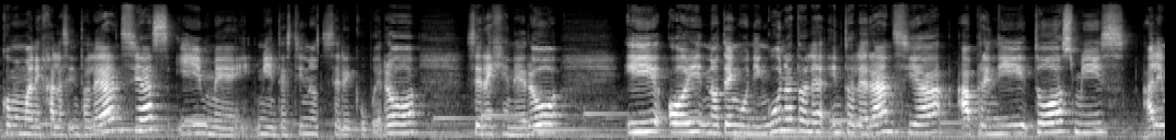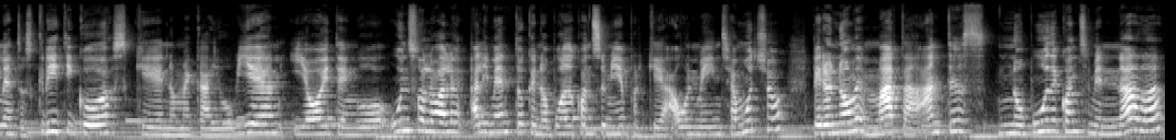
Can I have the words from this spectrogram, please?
cómo manejar las intolerancias y mi intestino se recuperó, se regeneró. Y hoy no tengo ninguna intolerancia, aprendí todos mis alimentos críticos que no me cayó bien y hoy tengo un solo alimento que no puedo consumir porque aún me hincha mucho, pero no me mata. Antes no pude consumir nada,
